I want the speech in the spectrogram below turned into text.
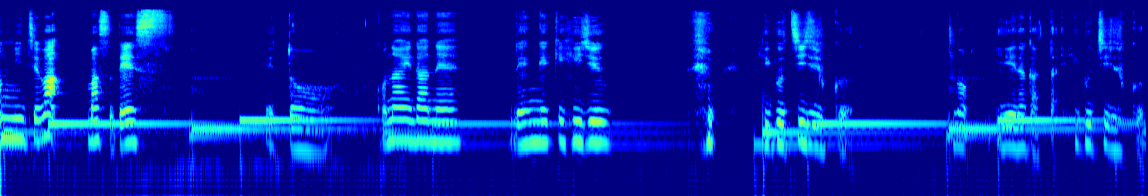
んにちは、マスです。えっと、この間ね、電撃非塾、樋口塾の、言えなかった、樋口塾、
